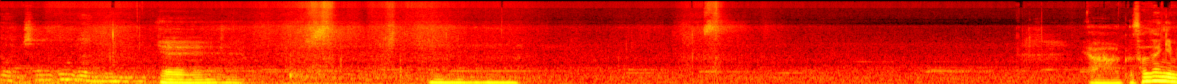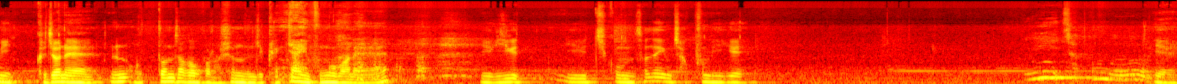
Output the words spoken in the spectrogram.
또 중국에 있는 예. 음. 야, 그 선생님이 그 전에는 어떤 작업을 하셨는지 굉장히 궁금하네. 이게, 이게, 지금 선생님 작품이 이게 이 작품은 예,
